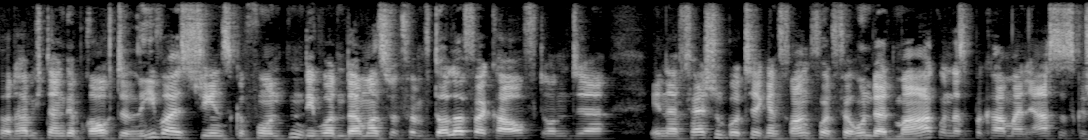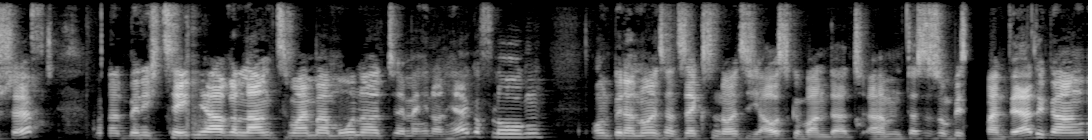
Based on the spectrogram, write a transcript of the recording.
Dort habe ich dann gebrauchte Levi's Jeans gefunden. Die wurden damals für 5 Dollar verkauft und äh, in der Fashion Boutique in Frankfurt für 100 Mark. Und das bekam mein erstes Geschäft. Und dann bin ich zehn Jahre lang zweimal im Monat immer hin und her geflogen und bin dann 1996 ausgewandert. Ähm, das ist so ein bisschen mein Werdegang.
